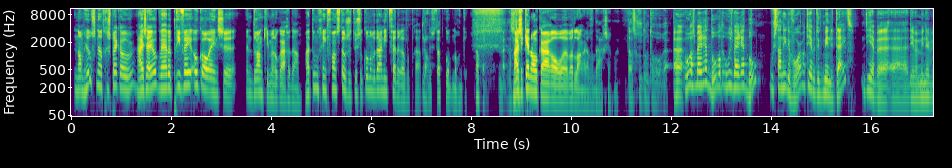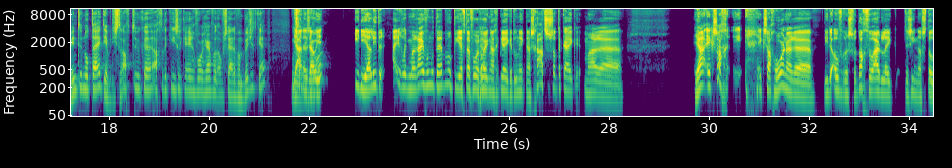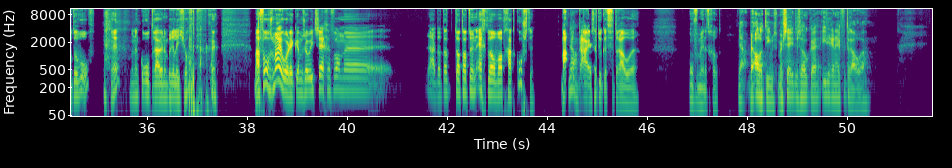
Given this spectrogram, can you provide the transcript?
nam heel snel het gesprek over. Hij zei ook, we hebben privé ook al eens uh, een drankje met elkaar gedaan. Maar toen ging Frans Toos, dus toen konden we daar niet verder over praten. Oh. Dus dat komt nog een keer. Oké. Nou, maar ze kennen elkaar al uh, wat langer dan vandaag, zeg maar. Dat is goed om te horen. Uh, hoe was het bij Red Bull? Wat, hoe is het bij Red Bull? Hoe staan die ervoor? Want die hebben natuurlijk minder tijd. Die hebben, die hebben minder windtunneltijd. Die hebben die straf natuurlijk achter de kiezer gekregen vorig jaar voor het overschrijden van budgetcap. Hoe ja, daar zou je idealiter eigenlijk maar voor moeten hebben. Want die heeft daar vorige ja. week naar gekeken toen ik naar schaatsen zat te kijken. Maar ja, ik zag, ik, zag Horner, uh, die er overigens verdacht veel uitleek te zien als Toto Wolf. hè? Met een kooltrui en een brilletje op. maar volgens mij hoorde ik hem zoiets zeggen van... Uh, ja, dat, dat, dat dat hun echt wel wat gaat kosten. Maar ja. ook daar is natuurlijk het vertrouwen onverminderd groot. Ja, bij alle teams. Mercedes ook. Hè? Iedereen heeft vertrouwen.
